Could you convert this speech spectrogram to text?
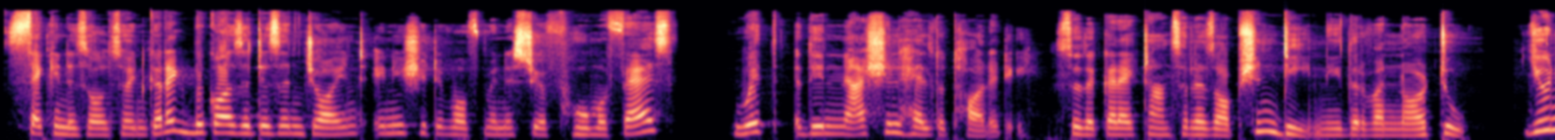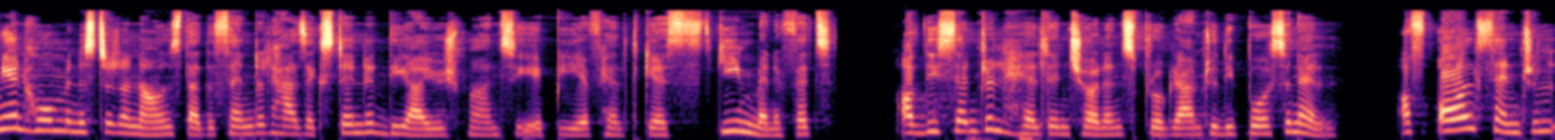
Second is also incorrect because it is a joint initiative of Ministry of Home Affairs with the National Health Authority. So the correct answer is option D, neither one nor two. Union Home Minister announced that the centre has extended the Ayushman CAPF healthcare scheme benefits of the Central Health Insurance Program to the personnel of all Central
